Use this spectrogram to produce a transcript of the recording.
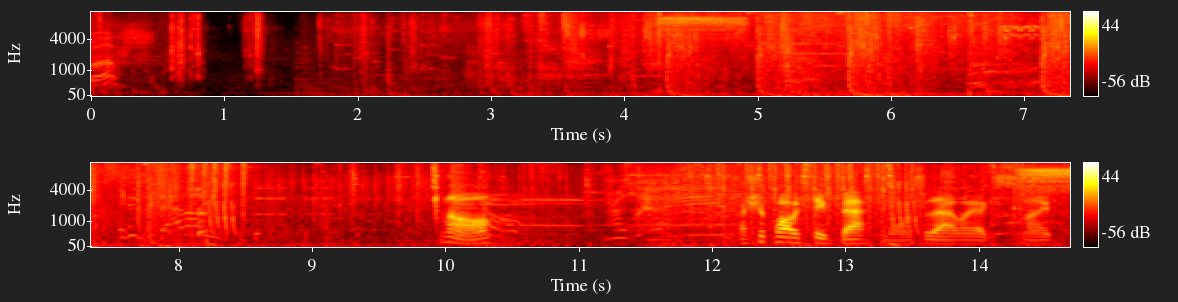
On? Aw. I should probably stay back more so that way I can snipe.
